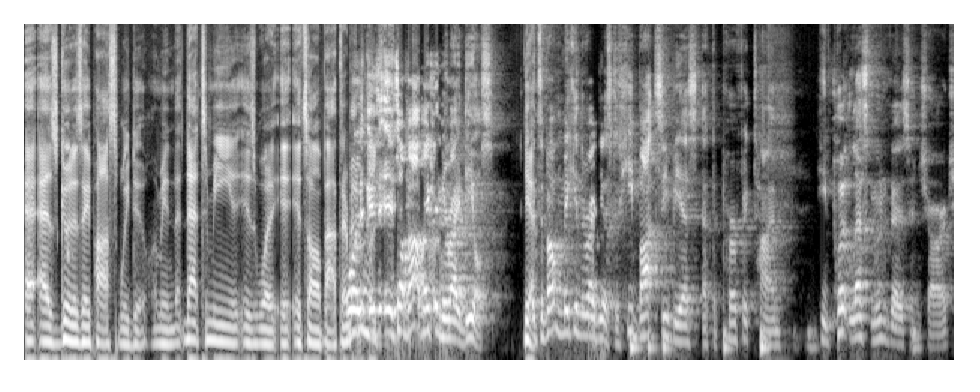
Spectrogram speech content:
a- as good as they possibly do. I mean, that, that to me is what it, it's all about there. Well, it's, it's about making the right deals. Yeah. It's about making the right deals because he bought CBS at the perfect time. He put Les Moonves in charge.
